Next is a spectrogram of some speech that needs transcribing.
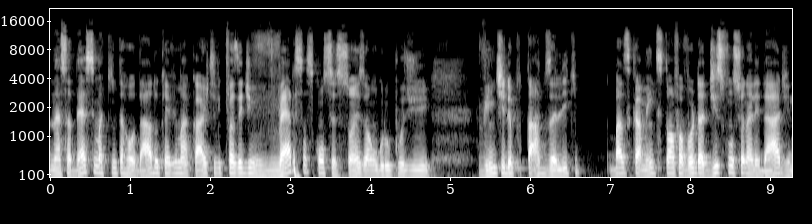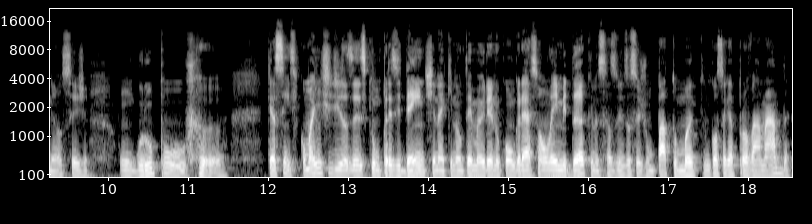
nessa 15ª rodada, o Kevin McCarthy teve que fazer diversas concessões a um grupo de 20 deputados ali que basicamente estão a favor da disfuncionalidade, né? ou seja, um grupo que assim, como a gente diz às vezes que um presidente, né, que não tem maioria no Congresso é um lame duck nos Estados Unidos, ou seja, um pato manco que não consegue aprovar nada,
